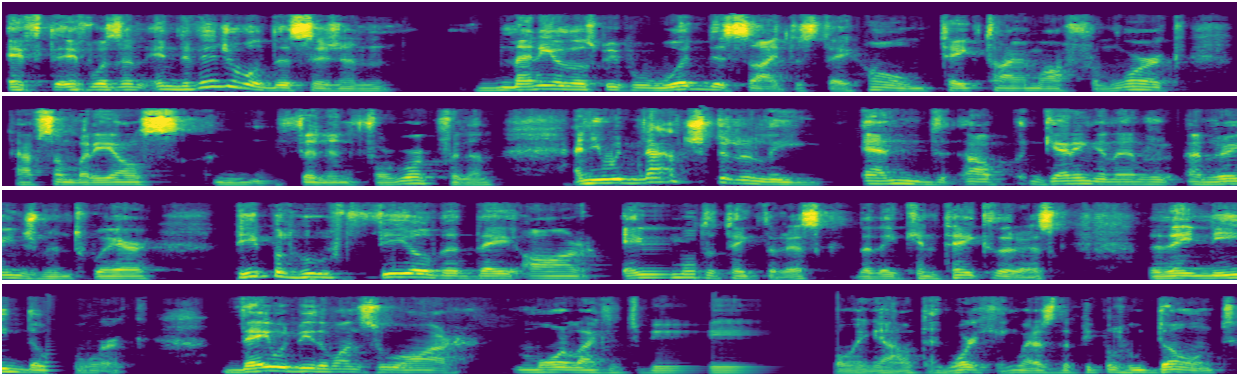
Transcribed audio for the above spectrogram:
if, if it was an individual decision, many of those people would decide to stay home, take time off from work, to have somebody else fill in for work for them. And you would naturally end up getting an arrangement where people who feel that they are able to take the risk, that they can take the risk, that they need the work, they would be the ones who are more likely to be going out and working, whereas the people who don't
